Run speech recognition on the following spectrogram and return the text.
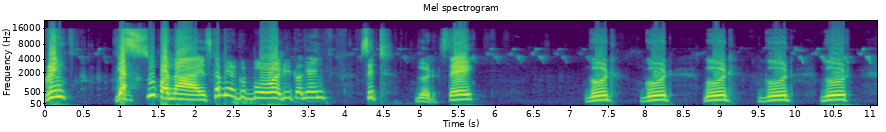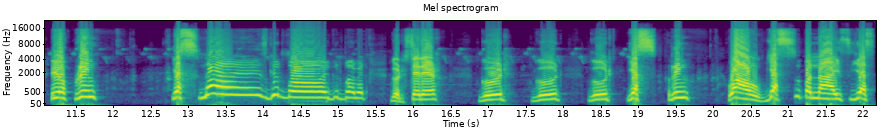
Ring. Yes. Super nice. Come here, good boy. Do it again. Sit. Good. Stay. Good, good, good, good, good. Leo, ring. Yes, nice. Good boy. Good boy, mate. Good. Stay there. Good, good, good. Yes, ring. Wow. Yes, super nice. Yes.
